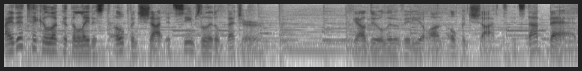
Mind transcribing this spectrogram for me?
I did take a look at the latest OpenShot it seems a little better. Maybe I'll do a little video on OpenShot it's not bad.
